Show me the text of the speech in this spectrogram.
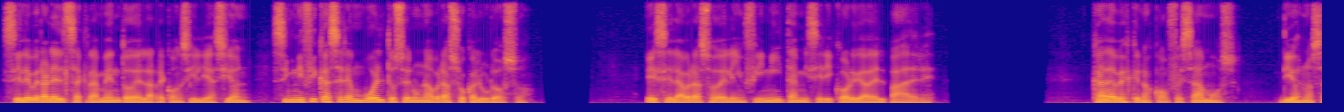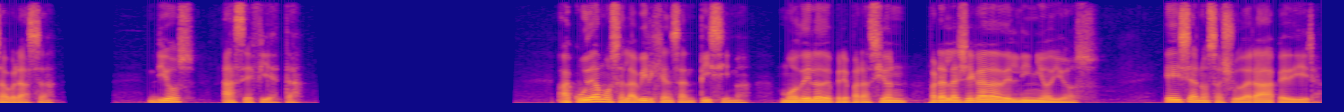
Celebrar el sacramento de la reconciliación significa ser envueltos en un abrazo caluroso. Es el abrazo de la infinita misericordia del Padre. Cada vez que nos confesamos, Dios nos abraza. Dios hace fiesta. Acudamos a la Virgen Santísima, modelo de preparación para la llegada del Niño Dios. Ella nos ayudará a pedir,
